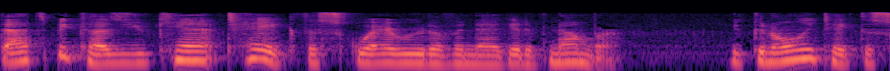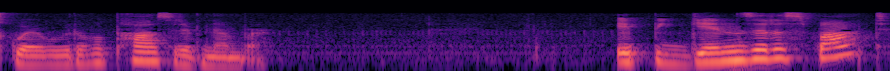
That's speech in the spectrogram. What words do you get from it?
That's because you can't take the square root of a negative number. You can only take the square root of a positive number. It begins at a spot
